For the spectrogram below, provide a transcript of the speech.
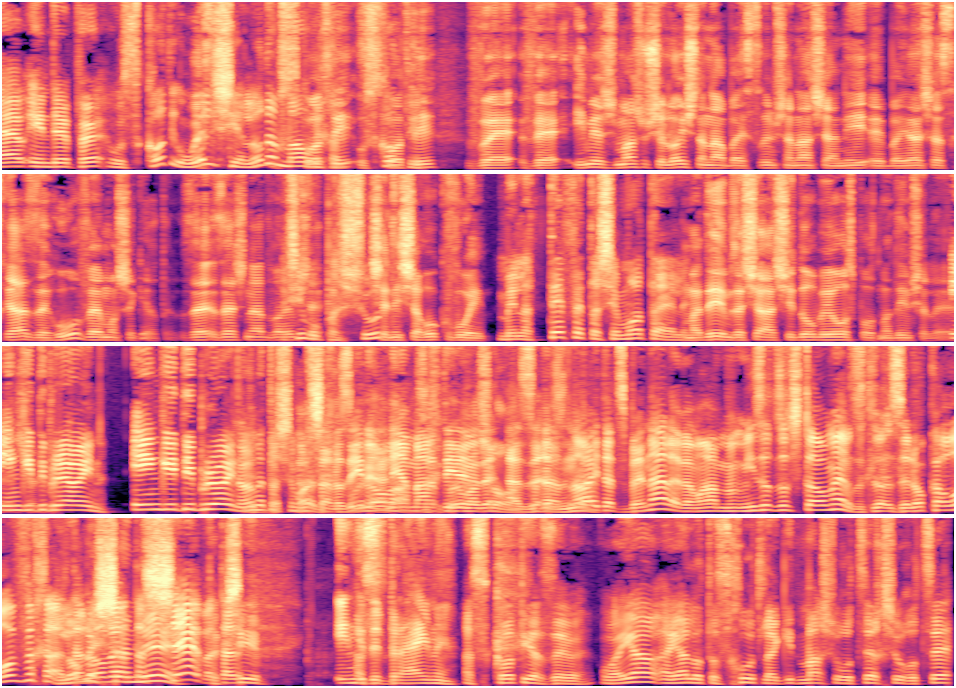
אה, in the per- הוא סקוטי, הוא וולשי, אני לא יודע מה הוא בכלל. הוא סקוטי, ו- ואם יש משהו שלא השתנה ב-20 שנה שאני אה, בעניין של השחייה, זה הוא ומשה גרטל. זה זה שני הדברים שנשארו קבועים. מלטף את השמות האלה. מדהים, זה שהשידור ביורוספורט מדהים של... אינגי של- דיברוין, אינגי דיברוין, אוהב את השמות. עכשיו, אז הנה, לא אני אמרתי, לא. אז. נועה התעצבנה עליי ואמרה, מי זאת זאת שאתה אומר? זה לא- זה לא קרוב בכלל, לא אתה לא אומר את משנה, השם, אינגה דה בריינה. הסקוטי הזה, הוא היה, היה לו את הזכות להגיד מה שהוא רוצה, איך שהוא רוצה.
